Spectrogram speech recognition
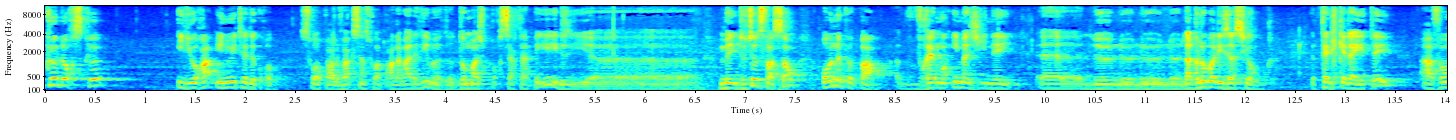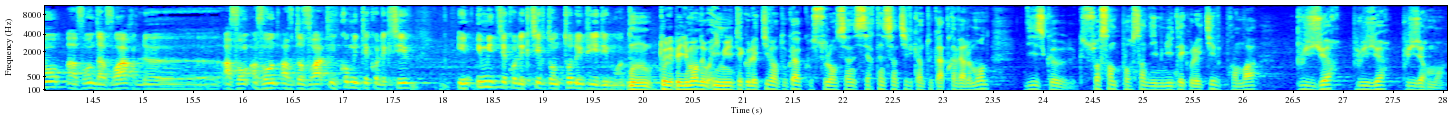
que lorsque il y aura une unité de groupe, soit par le vaccin, soit par la maladie. dommage pour certains pays. Euh, Mais de toute façon, on ne peut pas vraiment imaginer euh, le, la globalisation telle qu'elle a été avant, avant d'avoir avant, avant, d'avoir une communauté collective, une immunité collective dans tous les pays du monde. Tous les pays du monde, immunité collective, en tout cas, selon certains scientifiques, en tout cas à travers le monde, disent que 60% d'immunité collective prendra plusieurs, plusieurs, plusieurs mois.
